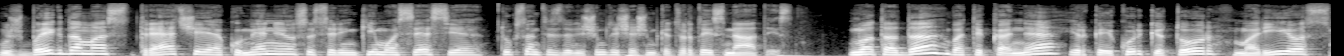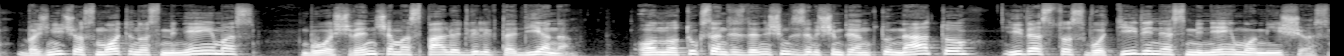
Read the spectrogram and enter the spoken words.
užbaigdamas trečiąją ekumeninio susirinkimo sesiją 1964 metais. Nuo tada Vatikane ir kai kur kitur Marijos bažnyčios motinos minėjimas buvo švenčiamas spalio 12 dieną, o nuo 1975 metų įvestos votyvinės minėjimo mišios.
